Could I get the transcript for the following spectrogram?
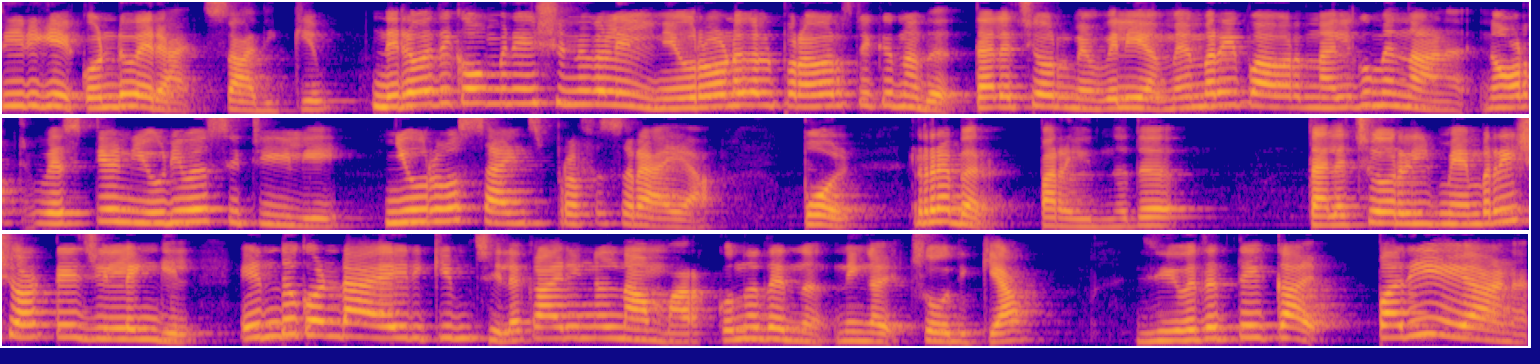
തിരികെ കൊണ്ടുവരാൻ സാധിക്കും. നിരവധി കോമ്പിനേഷനുകളിൽ ന്യൂറോണുകൾ പ്രവർത്തിക്കുന്നത് തലച്ചോറിന് വലിയ മെമ്മറി പവർ നൽകുമെന്നാണ് നോർത്ത് വെസ്റ്റേൺ യൂണിവേഴ്സിറ്റിയിലെ ന്യൂറോ സയൻസ് പ്രൊഫസറായ പോൾ റബർ പറയുന്നത്. തലച്ചോറിൽ മെമ്മറി ഷോർട്ടേജ് ഇല്ലെങ്കിൽ എന്തുകൊണ്ടായിരിക്കും ചില കാര്യങ്ങൾ നാം മറക്കുന്നതെന്ന് നിങ്ങൾ ചോദിക്കാം. ജീവിതത്തെക്കാൾ പതിയെയാണ്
